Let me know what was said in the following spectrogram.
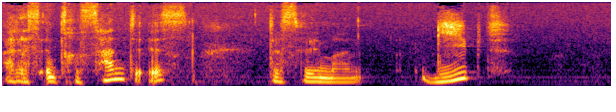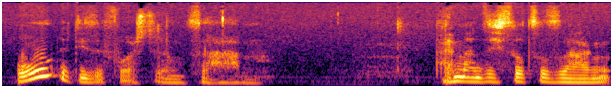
Aber das Interessante ist, dass wenn man gibt, ohne diese Vorstellung zu haben, wenn man sich sozusagen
